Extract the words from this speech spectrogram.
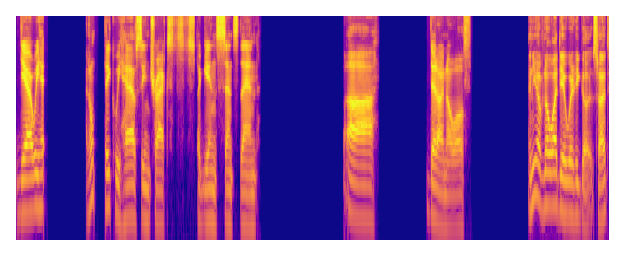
Yeah, we. Ha- I don't think we have seen tracks again since then. Uh that I know of. And you have no idea where he goes, right?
